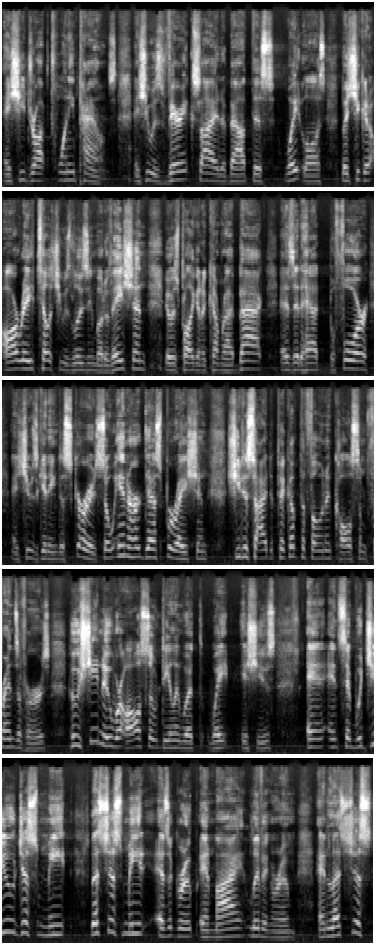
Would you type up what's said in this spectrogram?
And she dropped 20 pounds. And she was very excited about this weight loss but she could already tell she was losing motivation. It was probably going to come right back as it had before and she was getting discouraged. So in her desperation she decided to pick up the phone and call some friends of hers who she knew were also dealing with weight issues and, and said would you just meet let's just meet as a group in my living room and let's just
